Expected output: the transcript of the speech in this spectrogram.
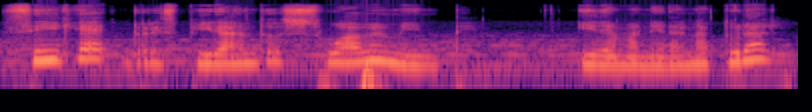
Sigue respirando suavemente y de manera natural.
